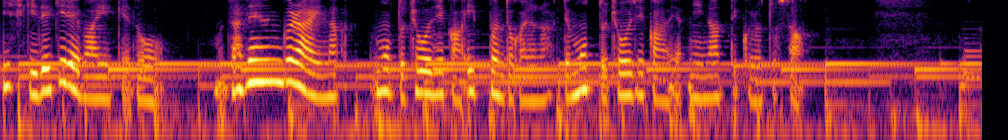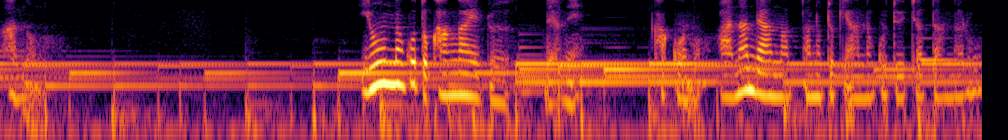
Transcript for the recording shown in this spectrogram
意識できればいいけど座禅ぐらいなもっと長時間1分とかじゃなくてもっと長時間になってくるとさあのいろんなこと考えるんだよね。過去の。あなんであんなあの時あんなこと言っちゃったんだろ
